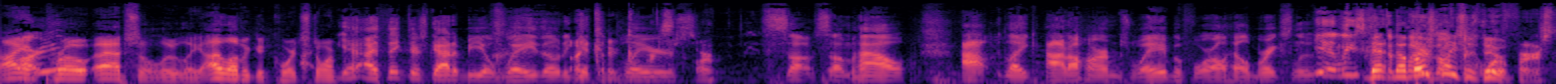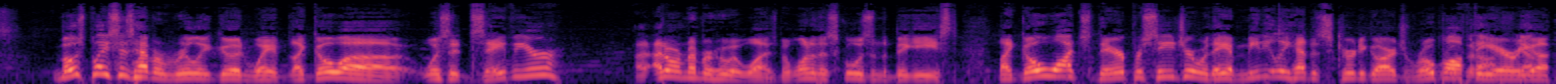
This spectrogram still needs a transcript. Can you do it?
I Are am you? pro. Absolutely, I love a good court storm. Yeah, I think there's got to be a way though to get the players storm. so, somehow out like out of harm's way before all hell breaks loose. Yeah, at least That- get the no, players most off the court do. first. Most places have a really good way. Like go. Uh, was it Xavier? I don't remember who it was, but one of the schools in the Big East. Like, go watch their procedure where they immediately had the security guards rope, Rope off the off, area, yep.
